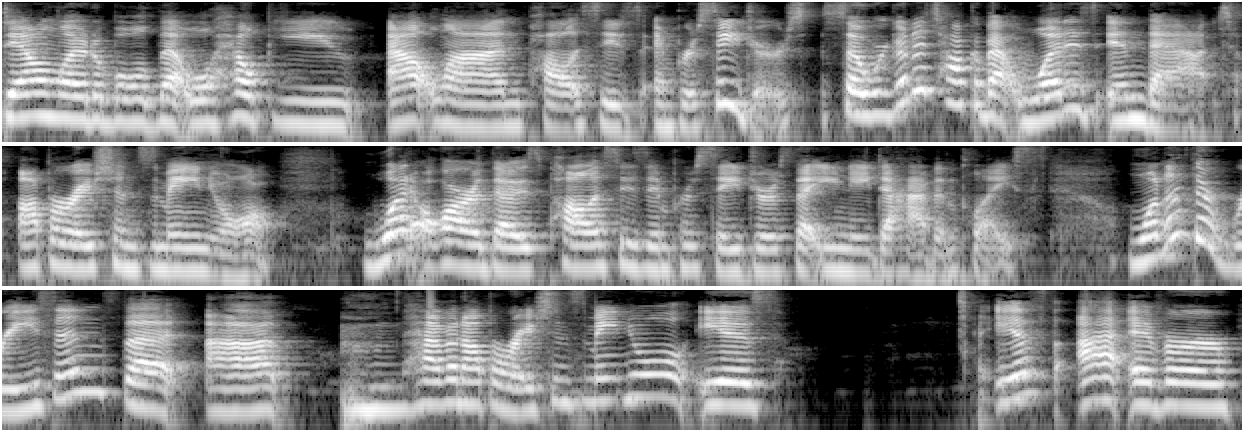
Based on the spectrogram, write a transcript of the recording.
downloadable that will help you outline policies and procedures. So, we're going to talk about what is in that operations manual. What are those policies and procedures that you need to have in place? One of the reasons that I have an operations manual is if I ever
